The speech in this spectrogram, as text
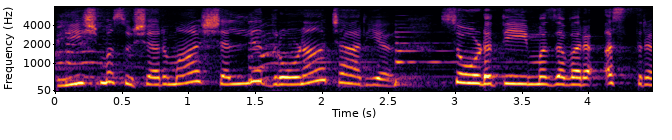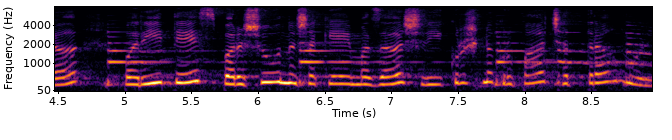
भीष्म सुशर्मा शल्य द्रोणाचार्य सोडती मजवर अस्त्र परी ते स्पर्शू न शके मज श्रीकृष्ण कृपा छत्रामुळे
